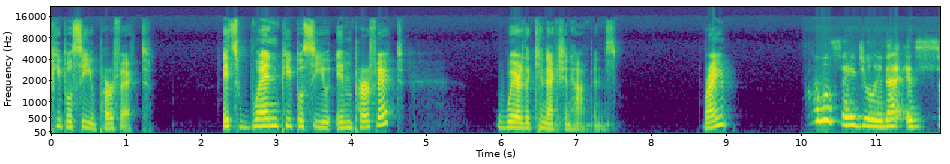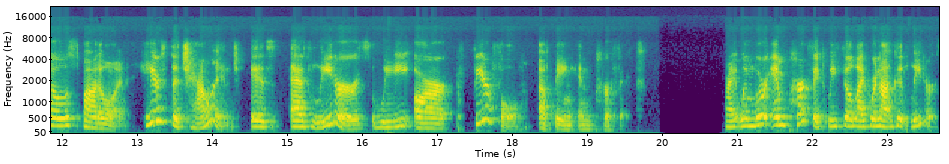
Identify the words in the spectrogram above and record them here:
people see you perfect. It's when people see you imperfect where the connection happens. Right? I will say, Julie, that is so spot on. Here's the challenge is as leaders, we are fearful of being imperfect. Right? When we're imperfect, we feel like we're not good leaders.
